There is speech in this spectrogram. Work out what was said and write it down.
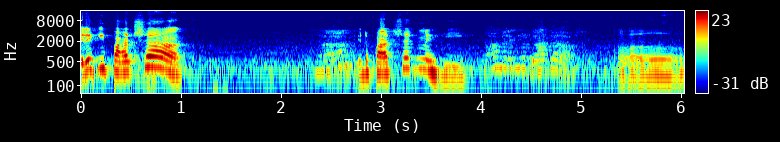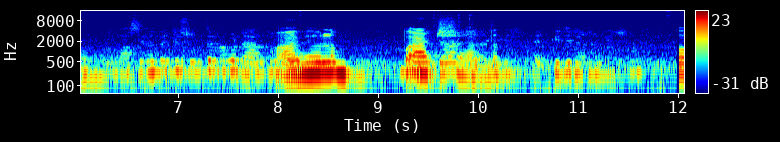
এটা কি পাট শাক? এটা পাট শাক নাকি? আমি ভাবলাম তো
